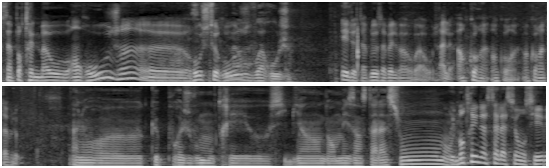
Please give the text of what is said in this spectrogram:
C'est un portrait de Mao en rouge, hein, euh, rouge sur rouge. Mao rouge. Et le tableau s'appelle Mao voit rouge. Alors, encore un, encore un, encore un tableau. Alors, euh, que pourrais-je vous montrer aussi bien dans mes installations Oui, montrer une installation aussi.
